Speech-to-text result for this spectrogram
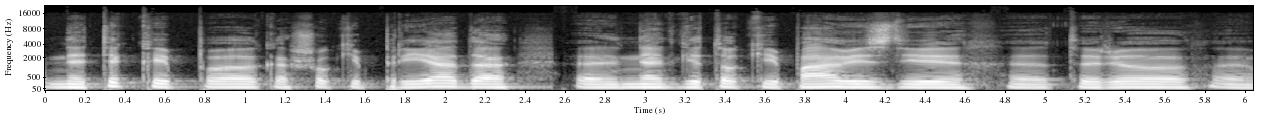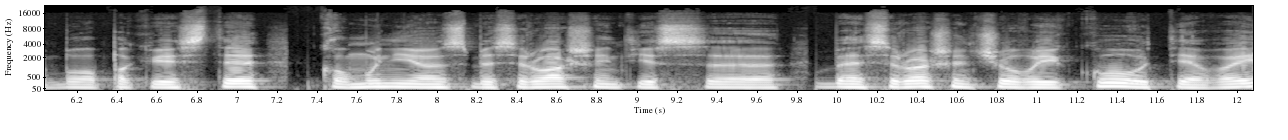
ne tik kaip e, kažkokį priedą, e, netgi tokį pavyzdį turiu, buvo pakviesti komunijos besiruošiantys, besiruošiančių vaikų tėvai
